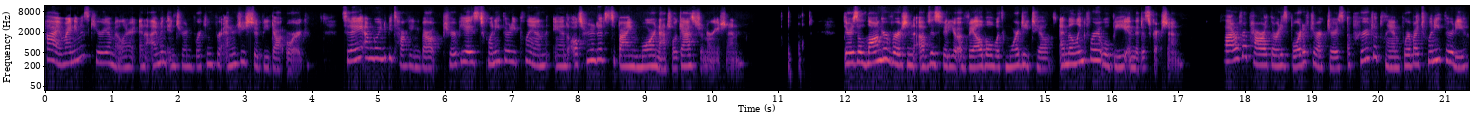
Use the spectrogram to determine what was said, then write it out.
Hi, my name is Kyria Miller, and I'm an intern working for EnergyShouldBe.org. Today, I'm going to be talking about PRPA's 2030 plan and alternatives to buying more natural gas generation. There's a longer version of this video available with more detail, and the link for it will be in the description. Platte River Power Authority's Board of Directors approved a plan where by 2030,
